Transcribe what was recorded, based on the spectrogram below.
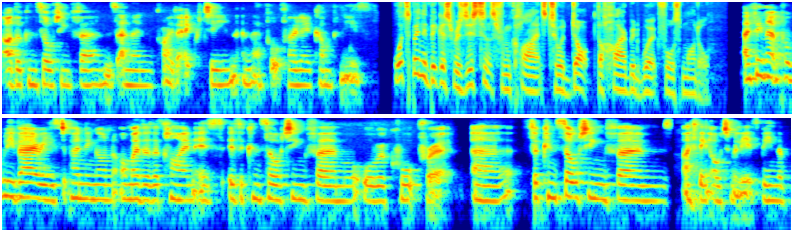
other consulting firms and then private equity and, and their portfolio companies. What's been the biggest resistance from clients to adopt the hybrid workforce model? I think that probably varies depending on, on whether the client is is a consulting firm or, or a corporate. Uh, for consulting firms, I think ultimately it's been the,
